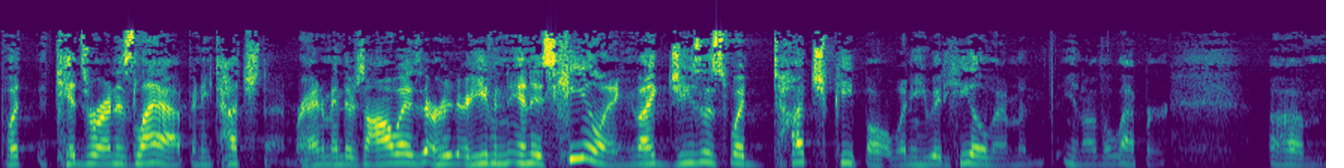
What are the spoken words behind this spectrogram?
put the kids were on his lap and he touched them, right? I mean, there's always, or, or even in his healing, like Jesus would touch people when he would heal them, and you know, the leper. Um,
